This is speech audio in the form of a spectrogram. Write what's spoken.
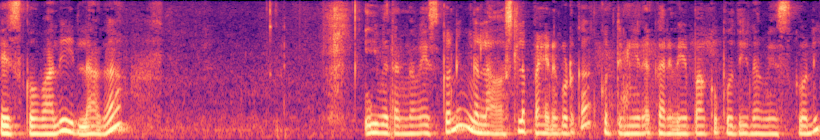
వేసుకోవాలి ఇలాగా. ఈ విధంగా వేసుకొని ఇంకా లాస్ట్లో పైన కూడా కొత్తిమీర కరివేపాకు పుదీనా వేసుకొని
